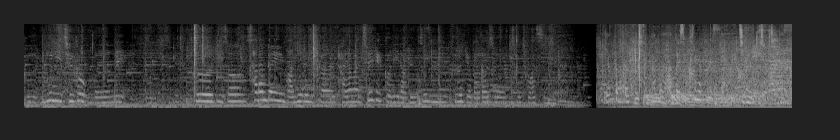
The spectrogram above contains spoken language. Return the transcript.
그 눈이 즐거웠고요. 거기서 사람들이 많이 오니까 다양한 즐길거리라든지 그런 게 많아서 참 좋았습니다. 역병권 변신하고 안 그랬으면 큰일 날 뻔했어. 지금부터 잘 잡았어.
